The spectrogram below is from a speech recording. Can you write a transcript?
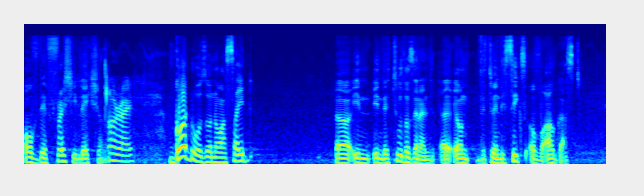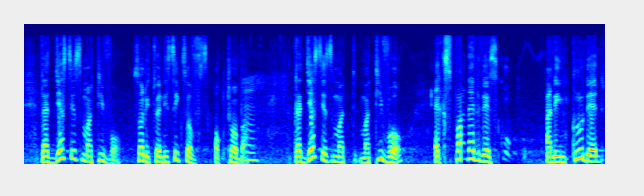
of the fresh election. All right. God was on our side uh, in, in the 2000 and, uh, on the 26th of August. That Justice Mativo, sorry, 26th of October, that Justice Mat- Mativo expanded the scope and included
